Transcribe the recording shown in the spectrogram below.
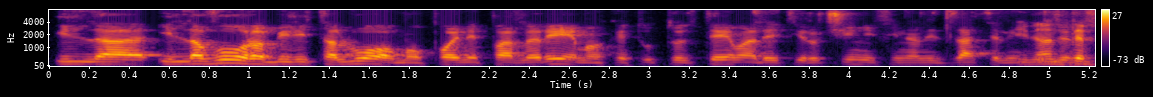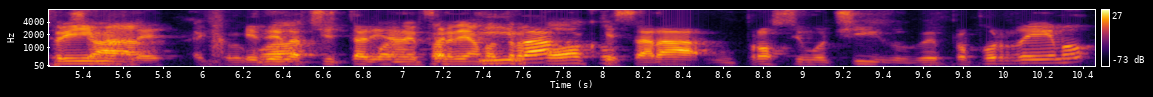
Il, il lavoro abilita l'uomo, poi ne parleremo, che è tutto il tema dei tirocini finalizzati In all'inclusione sociale eccolo e qua, della poi ne cittadinanza parliamo attiva, tra poco. che sarà un prossimo ciclo che proporremo.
